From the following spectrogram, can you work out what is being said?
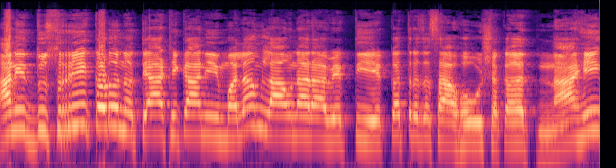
आणि दुसरीकडून त्या ठिकाणी मलम लावणारा व्यक्ती एकत्र जसा होऊ शकत नाही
